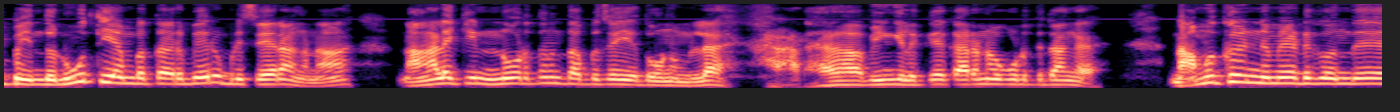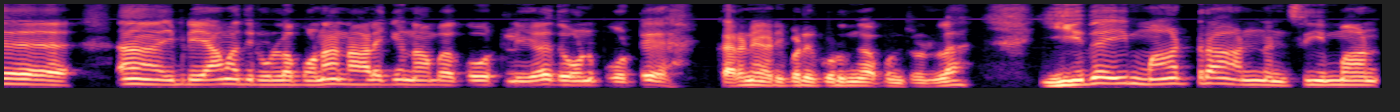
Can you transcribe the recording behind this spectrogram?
இப்ப இந்த நூத்தி எண்பத்தாறு பேர் இப்படி செய்றாங்கன்னா நாளைக்கு இன்னொருத்தனும் தப்பு செய்ய தோணும்ல? அட அவங்களுக்கு கருணை கொடுத்துட்டாங்க. நமக்கும் இனிமேட்டுக்கு வந்து ஆஹ் இப்படி ஏமாத்திட்டு உள்ள போனா நாளைக்கும் நம்ம கோர்ட்லயோ ஏதோ ஒன்று போட்டு கருணை அடிப்படை கொடுங்க அப்படின்னு சொல்லல இதை மாற்ற அண்ணன் சீமான்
